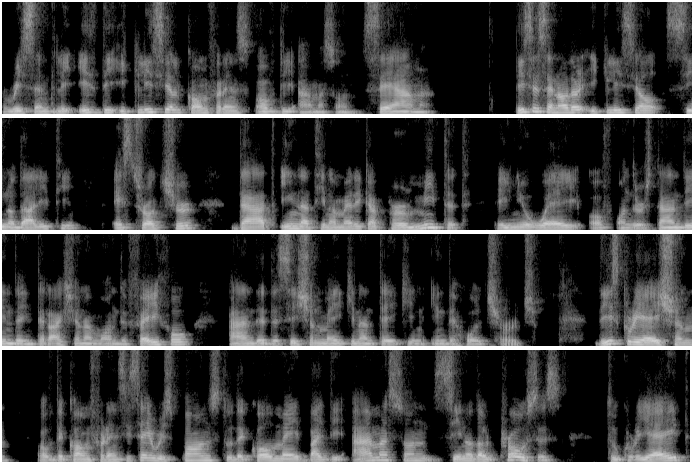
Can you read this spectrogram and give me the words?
recently is the Ecclesial Conference of the Amazon, CEAMA. This is another ecclesial synodality a structure that in Latin America permitted a new way of understanding the interaction among the faithful and the decision making and taking in the whole church. This creation of the conference is a response to the call made by the Amazon synodal process to create,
